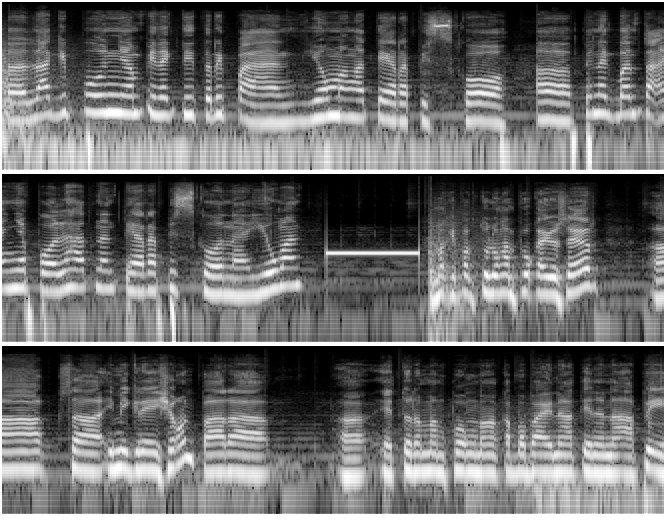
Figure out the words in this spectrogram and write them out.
Uh, lagi po niyang pinagtitripan yung mga therapist ko. Uh, pinagbantaan niya po lahat ng therapist ko na you want Makipagtulungan po kayo, sir, ah, sa immigration para ah, ito naman pong mga kababayan natin na naapi,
